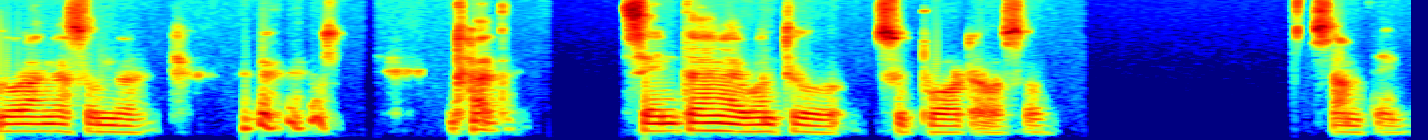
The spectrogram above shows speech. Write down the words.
Gauranga Sundar. but same time I want to support also something.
